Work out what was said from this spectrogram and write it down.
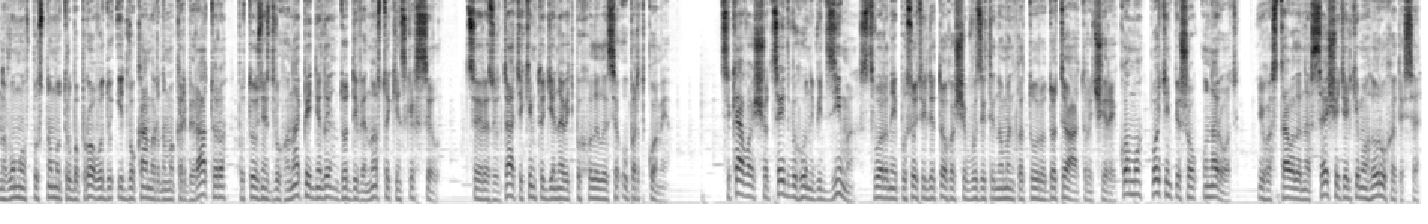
новому впускному трубопроводу і двокамерному карбюратору потужність двигуна підняли до 90 кінських сил. Це результат, яким тоді навіть похвалилися у парткомі. Цікаво, що цей двигун від Зіма, створений по суті для того, щоб возити номенклатуру до театру чи райкому, потім пішов у народ. Його ставили на все, що тільки могло рухатися:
